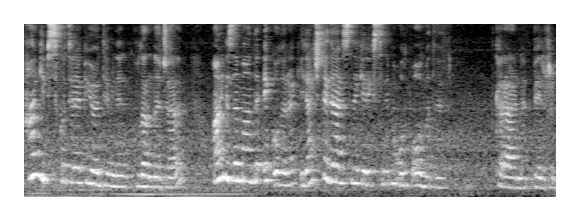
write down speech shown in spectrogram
hangi psikoterapi yönteminin kullanılacağı, aynı zamanda ek olarak ilaç tedavisine gereksinimi olup olmadığı kararını veririm.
